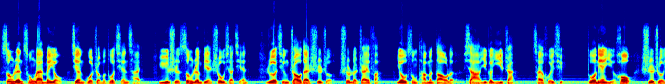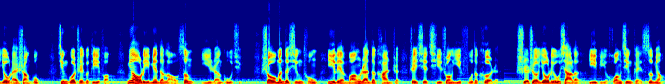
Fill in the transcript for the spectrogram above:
僧人从来没有见过这么多钱财，于是僧人便收下钱，热情招待使者吃了斋饭，又送他们到了下一个驿站，才回去。多年以后，使者又来上供，经过这个地方，庙里面的老僧已然故去，守门的行童一脸茫然地看着这些奇装异服的客人。使者又留下了一笔黄金给寺庙。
